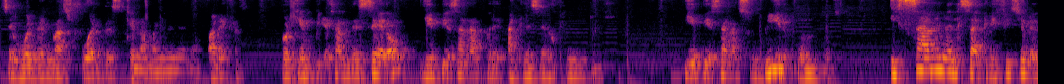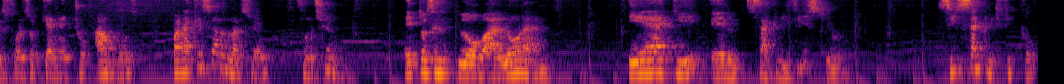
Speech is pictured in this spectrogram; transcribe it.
se vuelven más fuertes que la mayoría de las parejas. Porque empiezan de cero y empiezan a, a crecer juntos. Y empiezan a subir juntos. y saben el sacrificio y el esfuerzo que han hecho ambos para que esa relación funcione. Entonces lo valoran. Y aquí el sacrificio. Sí sacrifico.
